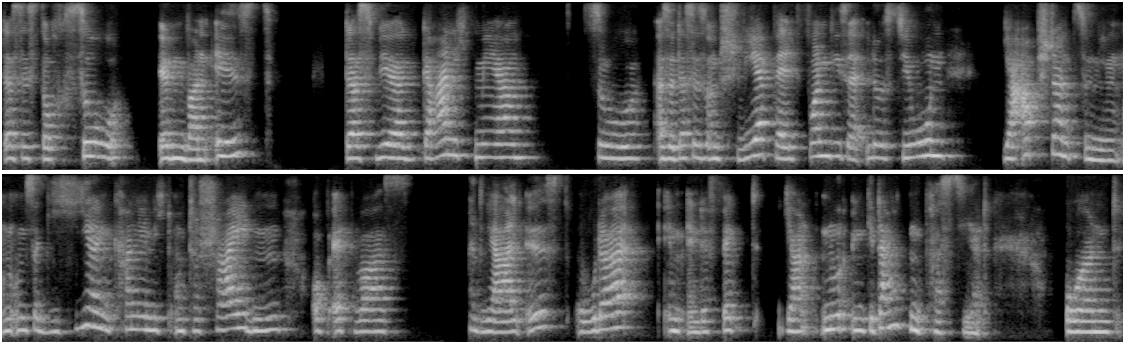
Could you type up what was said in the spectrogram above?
dass es doch so irgendwann ist, dass wir gar nicht mehr so, also dass es uns schwerfällt, von dieser Illusion ja Abstand zu nehmen. Und unser Gehirn kann ja nicht unterscheiden, ob etwas real ist oder im Endeffekt ja nur in Gedanken passiert. Und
